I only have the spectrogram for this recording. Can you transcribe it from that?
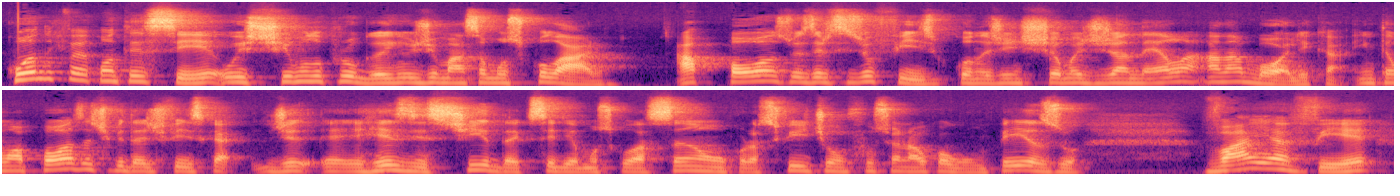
Quando que vai acontecer o estímulo para o ganho de massa muscular? Após o exercício físico, quando a gente chama de janela anabólica. Então, após a atividade física de, é, resistida, que seria musculação, crossfit ou um funcional com algum peso, vai haver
